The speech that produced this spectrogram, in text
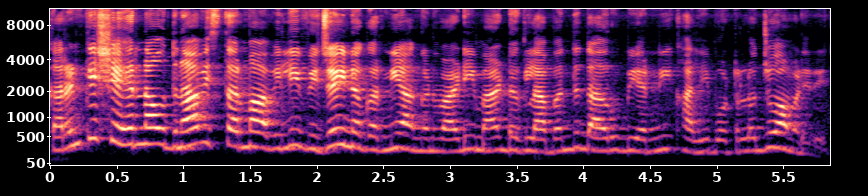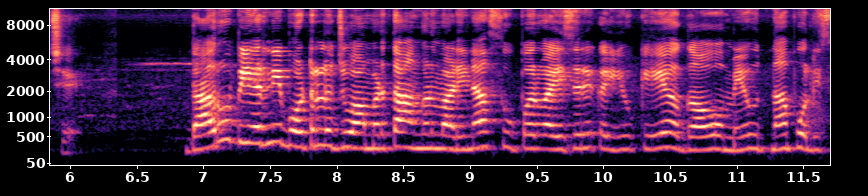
કારણ કે શહેરના ઉધના વિસ્તારમાં આવેલી વિજયનગરની આંગણવાડીમાં ઢગલાબંધ દારૂ બિયરની ખાલી બોટલો જોવા મળી રહી છે. દારૂ બિયરની બોટલો જોવા મળતા આંગણવાડીના સુપરવાઇઝરે કહ્યું કે અગાઉ અમે ઉધના પોલીસ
